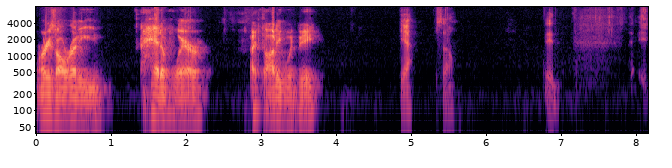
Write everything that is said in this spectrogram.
Murray's already ahead of where I thought he would be. Yeah, so it, it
